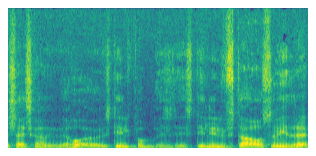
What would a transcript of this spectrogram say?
SAS kan stille, på, stille i lufta osv så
